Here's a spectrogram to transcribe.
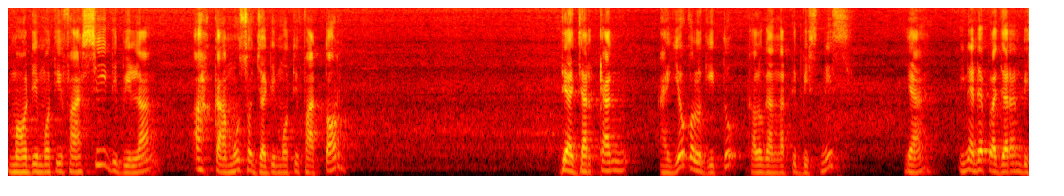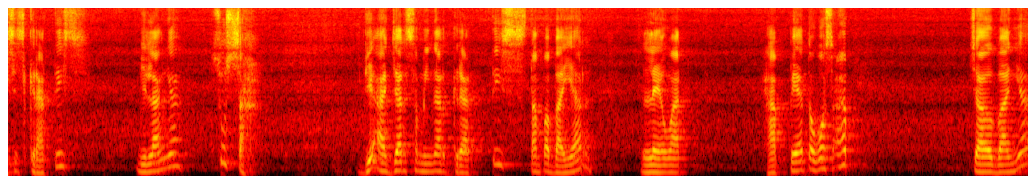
Mau dimotivasi dibilang, ah kamu so jadi motivator. Diajarkan, ayo kalau gitu, kalau nggak ngerti bisnis, ya ini ada pelajaran bisnis gratis. Bilangnya, susah. Diajar seminar gratis tanpa bayar lewat HP atau WhatsApp. Jawabannya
